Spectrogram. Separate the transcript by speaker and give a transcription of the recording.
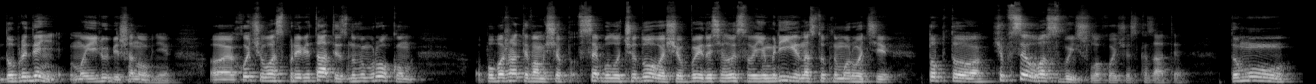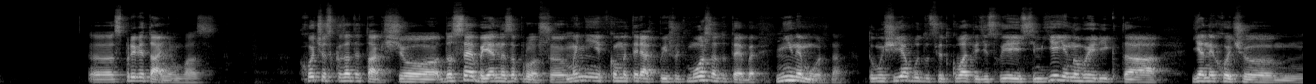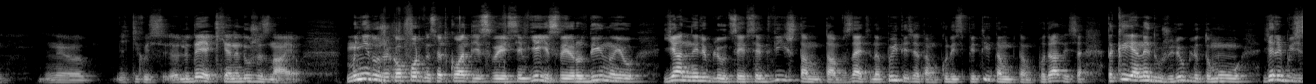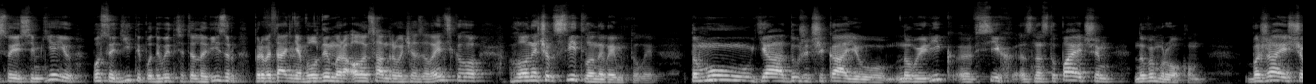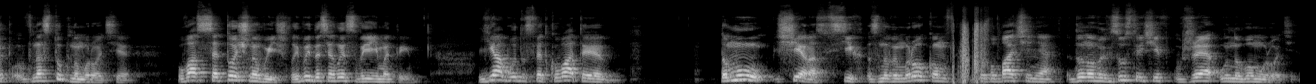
Speaker 1: Добрий день, мої любі, шановні. Е, Хочу вас привітати з Новим роком, побажати вам, щоб все було чудово, щоб ви досягли своєї мрії в наступному році. Тобто, щоб все у вас вийшло, хочу сказати. Тому е, з привітанням вас. Хочу сказати так, що до себе я не запрошую. Мені в коментарях пишуть, можна до тебе? Ні, не можна. Тому що я буду святкувати зі своєю сім'єю Новий рік, та я не хочу е, якихось людей, яких я не дуже знаю. Мені дуже комфортно святкувати зі своєю сім'єю, зі своєю родиною. Я не люблю цей все двіж, там, там, знаєте, напитися, там, кудись піти, там, там, подратися. Таке я не дуже люблю, тому я люблю зі своєю сім'єю посидіти, подивитися телевізор, привітання Володимира Олександровича Зеленського. Головне, щоб світло не вимкнули. Тому я дуже чекаю новий рік, е, всіх з наступаючим новим роком. Бажаю, щоб в наступному році у вас все точно вийшло і ви досягли своєї мети. Я буду святкувати. Тому ще раз всіх з Новим роком, до побачення, до нових зустрічей вже у новому році.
